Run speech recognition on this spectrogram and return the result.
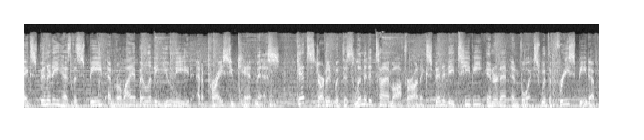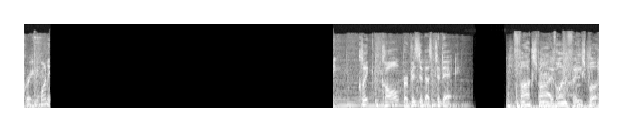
Xfinity has the speed and reliability you need at a price you can't miss. Get started with this limited time offer on Xfinity TV, internet, and voice with a free speed upgrade. Click, call, or visit us today. Fox 5 on Facebook.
